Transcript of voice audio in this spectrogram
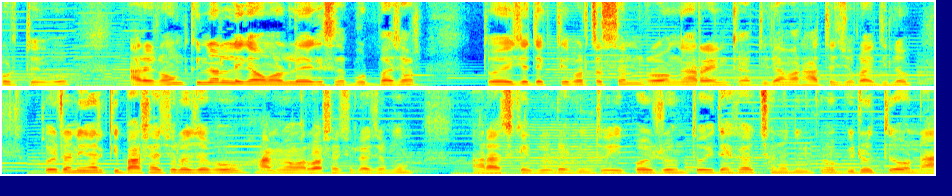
করতে হইব। আর এই রং কেনার লেগে আমার লয়ে গেছে বুট বাজার। তো এই যে দেখতে পারতেছেন রং আর অ্যাঙ্কার দুটো আমার হাতে জোড়াই দিল। তো এটা নিয়ে আর কি বাসায় চলে যাব আমি আমার বাসায় চলে যাব। আর আজকের ভিডিওটা কিন্তু এই পর্যন্তই, দেখা হচ্ছে নতুন কোনো ভিডিওতেও না।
